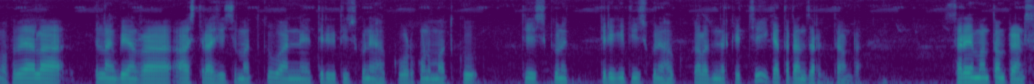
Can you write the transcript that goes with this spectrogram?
ఒకవేళ పిల్లకి బియ్యం రా ఆస్తి ఇచ్చే మత్తుకు వాడిని తిరిగి తీసుకునే హక్కు ఓడకుండా మత్తుకు తీసుకుని తిరిగి తీసుకునే హక్కు కలదందరికి ఇచ్చి ఎత్తడం జరుగుతూ ఉంటా. సరే మంతం ఫ్రెండ్స్.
